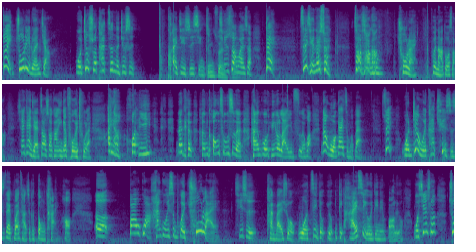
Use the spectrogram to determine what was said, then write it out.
对朱立伦讲，我就说他真的就是会计师性质，千算万算，对，之前在算。赵少康出来会拿多少？现在看起来赵少康应该不会出来。哎呀，万一那个横空出世的韩国瑜又来一次的话，那我该怎么办？所以我认为他确实是在观察这个动态。好，呃，包括韩国瑜是不会出来？其实。坦白说，我自己都有一点，还是有一点点保留。我先说朱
